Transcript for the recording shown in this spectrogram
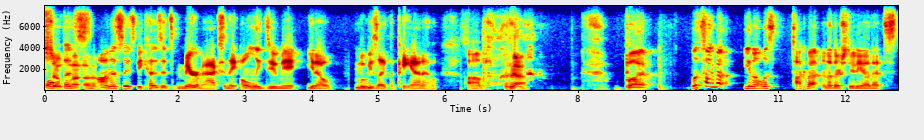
Well, so that's uh, honestly it's because it's Miramax and they only do me, you know, movies like The Piano. Um, yeah, but let's talk about, you know, let's talk about another studio that's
